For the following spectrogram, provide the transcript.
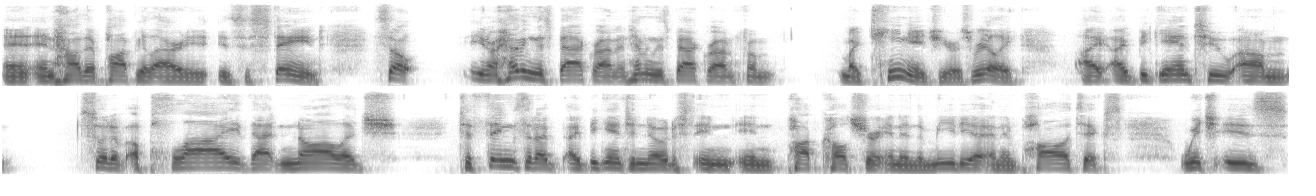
and, and how their popularity is sustained. So, you know, having this background and having this background from my teenage years, really, I, I began to um, sort of apply that knowledge to things that I, I began to notice in, in pop culture and in the media and in politics, which is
